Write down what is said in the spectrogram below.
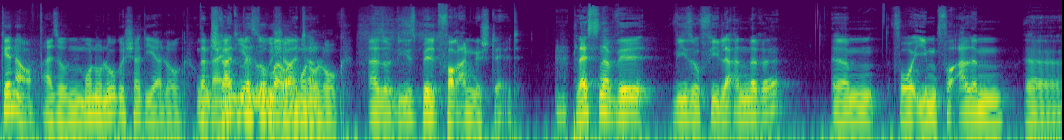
Genau, also ein monologischer Dialog. Dann schreiten wir so mal weiter. Monolog. Also dieses Bild vorangestellt. Plessner will, wie so viele andere, ähm, vor ihm vor allem äh,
